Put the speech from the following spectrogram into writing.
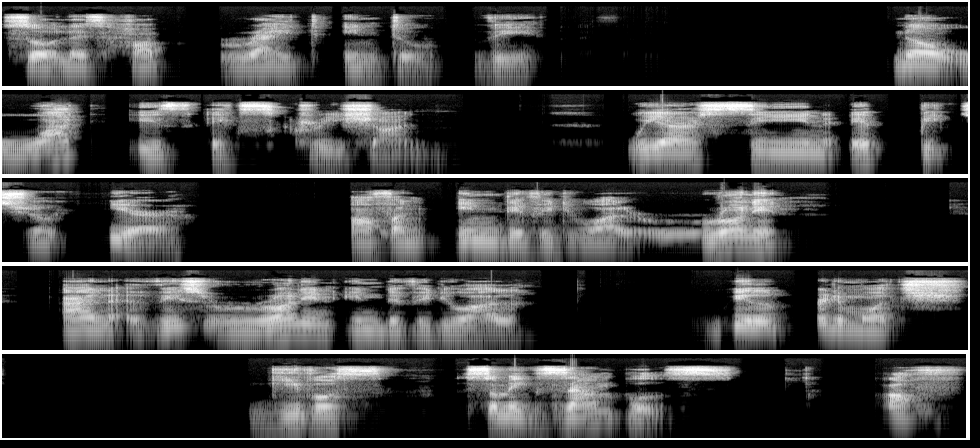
So let's hop right into the. Now, what is excretion? We are seeing a picture here of an individual running. And this running individual will pretty much give us some examples of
